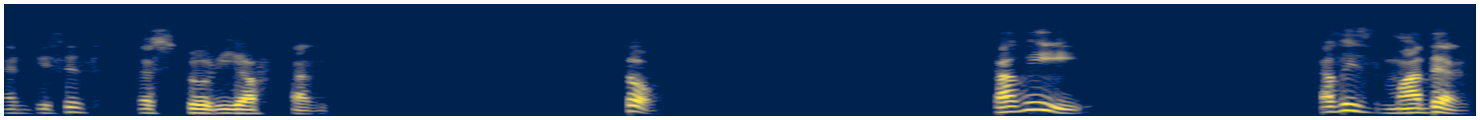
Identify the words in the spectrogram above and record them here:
and this is the story of Kavi. So Kavi, Kavi's mother,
